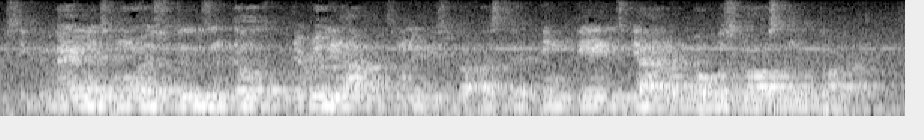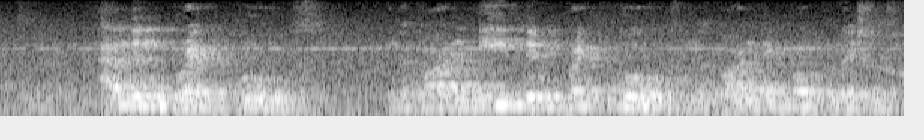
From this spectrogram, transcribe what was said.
You see, commandments more as do's and don'ts, they're really opportunities for us to engage God in what was lost in the garden. Adam didn't break rules in the garden. Eve didn't break rules in the garden. They broke relationship.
